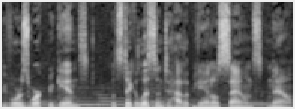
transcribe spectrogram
Before his work begins, let's take a listen to how the piano sounds now.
